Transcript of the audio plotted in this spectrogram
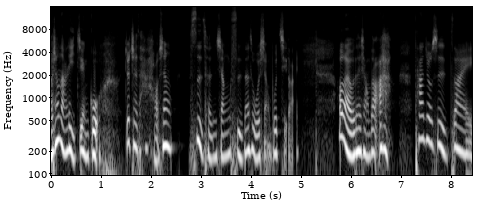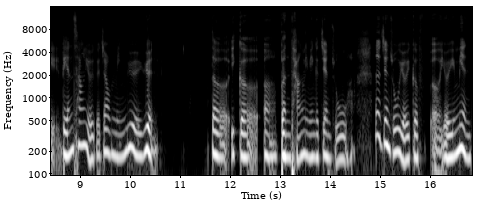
好像哪里见过，就觉得他好像似曾相识，但是我想不起来。后来我才想到啊，他就是在镰仓有一个叫明月苑的一个呃本堂里面一个建筑物哈。那个建筑物有一个呃有一面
